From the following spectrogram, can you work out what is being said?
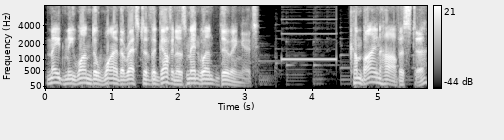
Made me wonder why the rest of the governor's men weren't doing it. Combine Harvester?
